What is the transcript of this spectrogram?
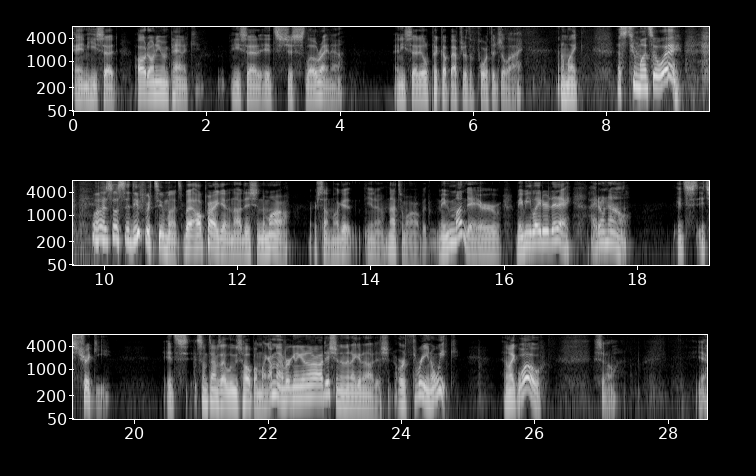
And he said oh don't even panic. He said it's just slow right now. And he said it'll pick up after the 4th of July. And I'm like, that's two months away. What am I supposed to do for two months? But I'll probably get an audition tomorrow or something. I'll get, you know, not tomorrow, but maybe Monday or maybe later today. I don't know. It's it's tricky. It's sometimes I lose hope. I'm like, I'm never gonna get another audition, and then I get an audition or three in a week. I'm like, whoa. So, yeah.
